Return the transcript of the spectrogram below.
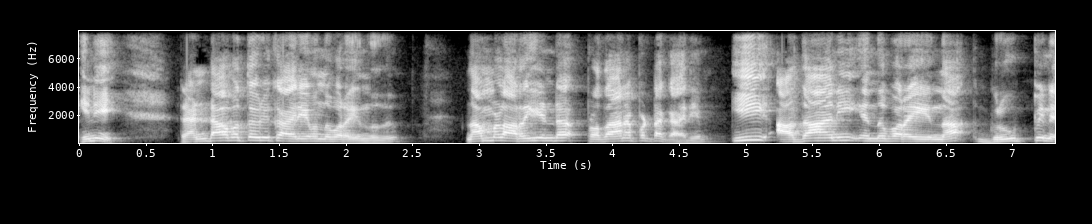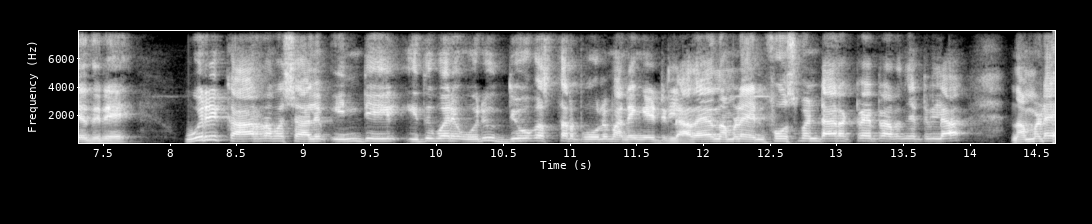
ഇനി രണ്ടാമത്തെ ഒരു കാര്യമെന്ന് പറയുന്നത് നമ്മൾ അറിയേണ്ട പ്രധാനപ്പെട്ട കാര്യം ഈ അദാനി എന്ന് പറയുന്ന ഗ്രൂപ്പിനെതിരെ ഒരു കാരണവശാലും ഇന്ത്യയിൽ ഇതുവരെ ഒരു ഉദ്യോഗസ്ഥർ പോലും അനങ്ങിയിട്ടില്ല. അതായത് നമ്മുടെ എൻഫോഴ്സ്മെന്റ് ഡയറക്ടറേറ്റ് അറിഞ്ഞിട്ടില്ല നമ്മുടെ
